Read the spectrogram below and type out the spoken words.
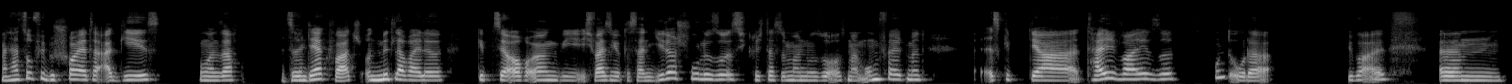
Man hat so viel bescheuerte AGs, wo man sagt, was soll denn der Quatsch? Und mittlerweile gibt es ja auch irgendwie, ich weiß nicht, ob das an jeder Schule so ist, ich kriege das immer nur so aus meinem Umfeld mit. Es gibt ja teilweise und oder überall ähm,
